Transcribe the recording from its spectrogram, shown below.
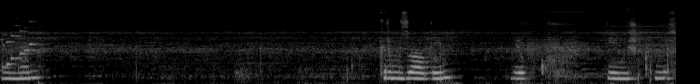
Hemen. Kırmızı alayım. Yok. Değilmiş kırmızı.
